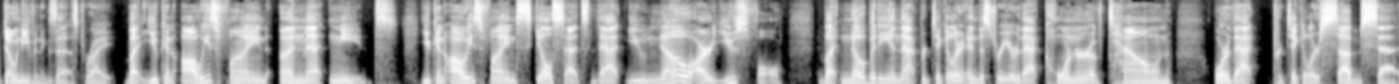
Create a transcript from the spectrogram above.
don't even exist, right? But you can always find unmet needs. You can always find skill sets that you know are useful, but nobody in that particular industry or that corner of town or that particular subset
